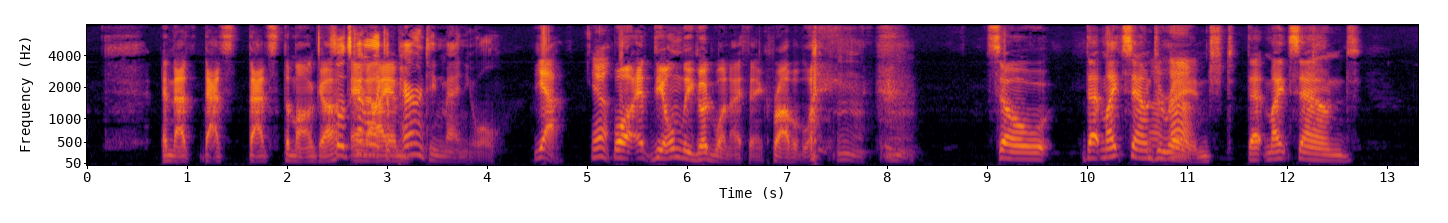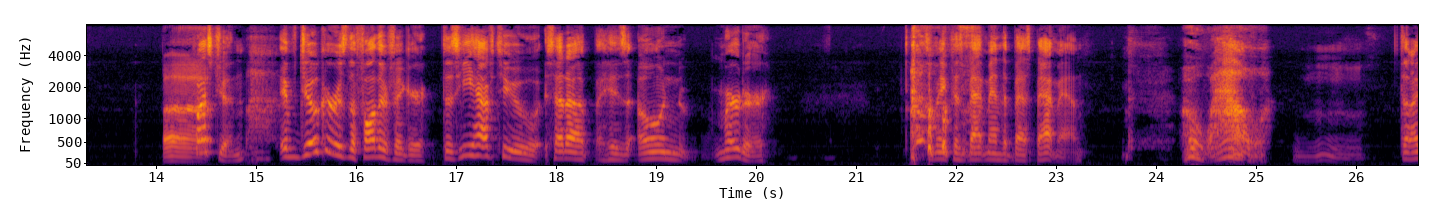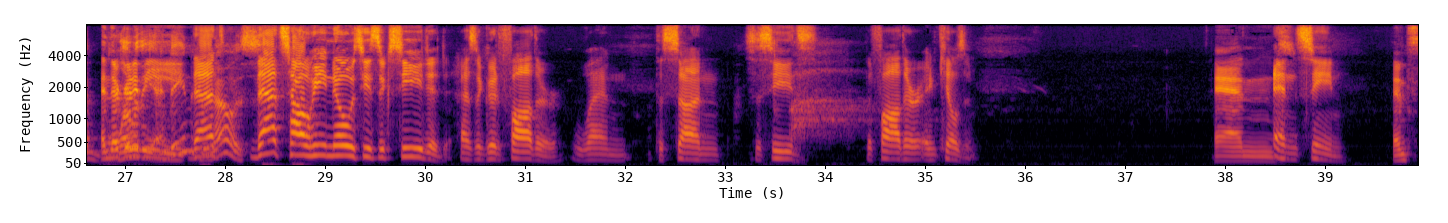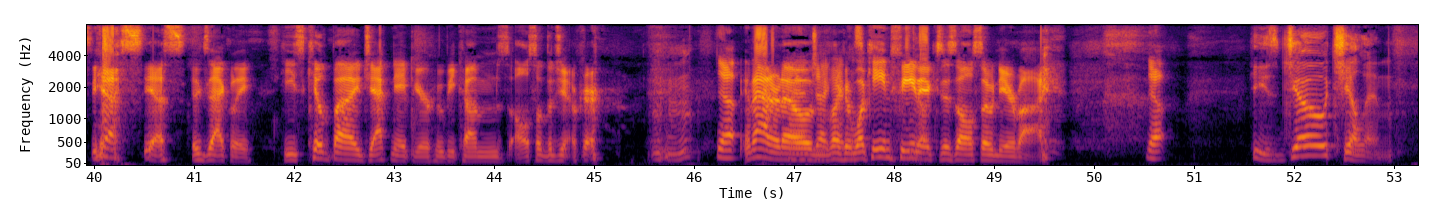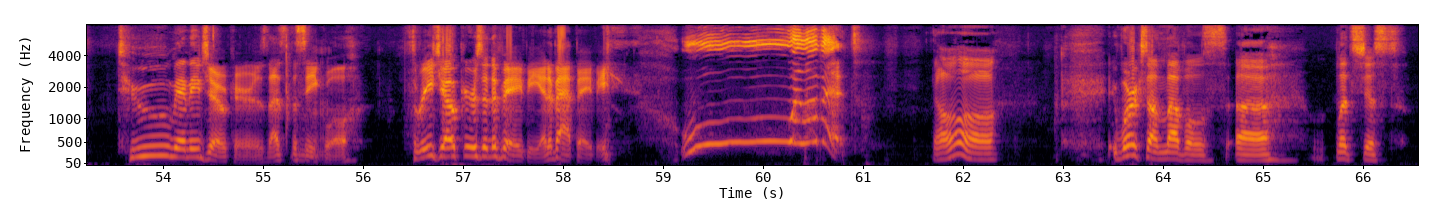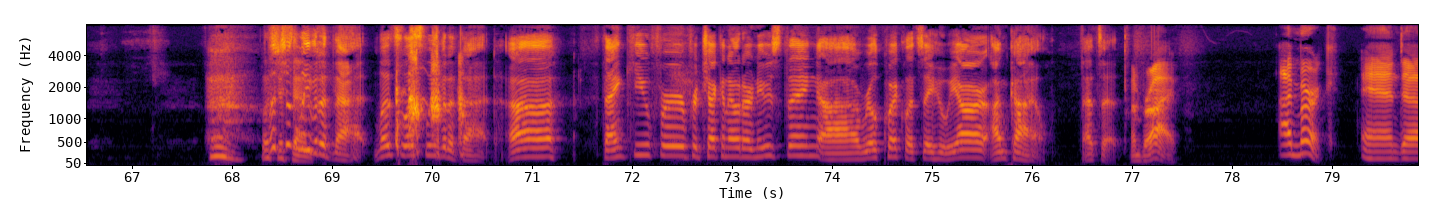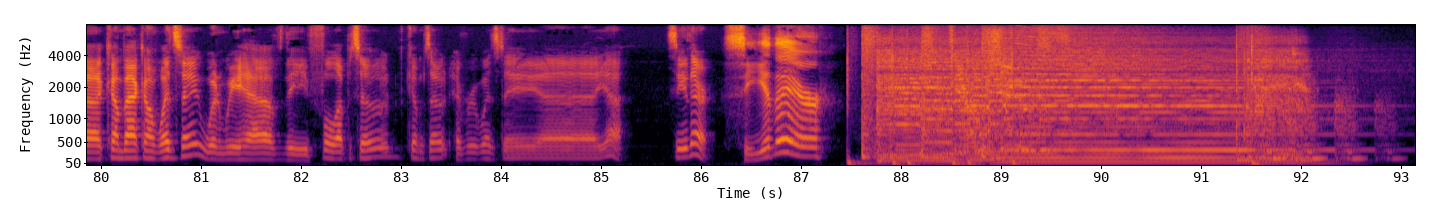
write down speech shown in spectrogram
And that that's that's the manga. So it's kind of like I a am- parenting manual. Yeah, Yeah. well, eh, the only good one, I think, probably. Mm-hmm. so that might sound Uh-huh. deranged. That might sound. Uh, Question: If Joker is the father figure, does he have to set up his own murder to make this Batman the best Batman? Oh wow! Did I they're blow gonna the be- ending? Who That's knows? that's how he knows he succeeded as a good father when the son succeeds the father and kills him. And End scene. and s- yes, yes, exactly. He's killed by Jack Napier, who becomes also the Joker. Mm-hmm. Yeah. And I don't know, And Jack Nicholson. Joaquin Phoenix is also nearby. Yeah. He's Joe chillin'. Too many Jokers. That's the sequel. Three Jokers and a baby and a Bat baby. Ooh, I love it. Oh. It works on levels. Uh, let's just let's, Let's just end. leave it at that. Let's let's leave it at that. Uh, thank you for for checking out our news thing. Uh, real quick, let's say who we are. I'm Kyle. That's it. I'm Bry. I'm Merc. And uh, come back on Wednesday when we have the full episode comes out every Wednesday. Uh, yeah. See you there. See you there.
